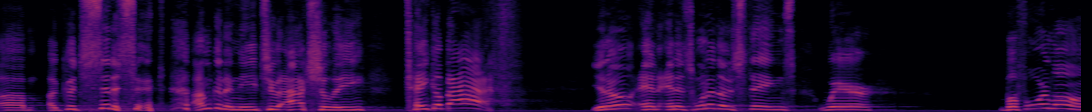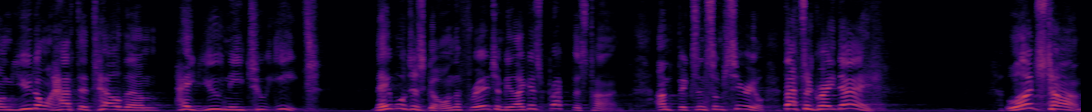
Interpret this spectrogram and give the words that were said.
um, a good citizen, I'm gonna need to actually take a bath. You know, and, and it's one of those things where before long, you don't have to tell them, hey, you need to eat. They will just go in the fridge and be like, it's breakfast time. I'm fixing some cereal. That's a great day. Lunchtime,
